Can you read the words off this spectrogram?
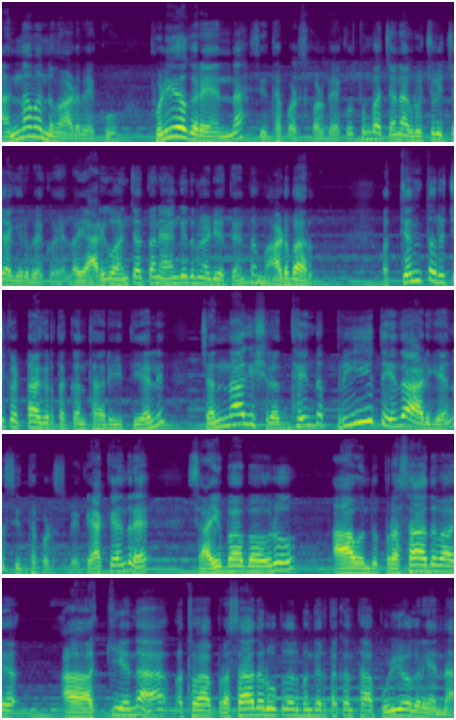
ಅನ್ನವನ್ನು ಮಾಡಬೇಕು. ಪುಳಿಯೋಗರೆಯನ್ನು ಸಿದ್ಧಪಡಿಸ್ಕೊಳ್ಬೇಕು. ತುಂಬ ಚೆನ್ನಾಗಿ ರುಚಿ ರುಚಿಯಾಗಿರಬೇಕು. ಎಲ್ಲ ಯಾರಿಗೂ ಹಂಚತ್ತಾನೆ ಹೆಂಗಿದ್ರು ನಡೆಯುತ್ತೆ ಅಂತ ಮಾಡಬಾರ್ದು. ಅತ್ಯಂತ ರುಚಿಕಟ್ಟಾಗಿರ್ತಕ್ಕಂಥ ರೀತಿಯಲ್ಲಿ ಚೆನ್ನಾಗಿ ಶ್ರದ್ಧೆಯಿಂದ ಪ್ರೀತಿಯಿಂದ ಅಡುಗೆಯನ್ನು ಸಿದ್ಧಪಡಿಸ್ಬೇಕು. ಯಾಕೆಂದರೆ ಸಾಯಿಬಾಬಾ ಅವರು ಆ ಒಂದು ಪ್ರಸಾದವಾಗ ಆ ಅಕ್ಕಿಯನ್ನು ಅಥವಾ ಪ್ರಸಾದ ರೂಪದಲ್ಲಿ ಬಂದಿರತಕ್ಕಂಥ ಪುಳಿಯೋಗರೆಯನ್ನು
